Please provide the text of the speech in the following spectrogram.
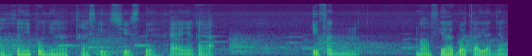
aku kayaknya punya trust issues deh. Kayaknya kayak even maaf ya buat kalian yang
